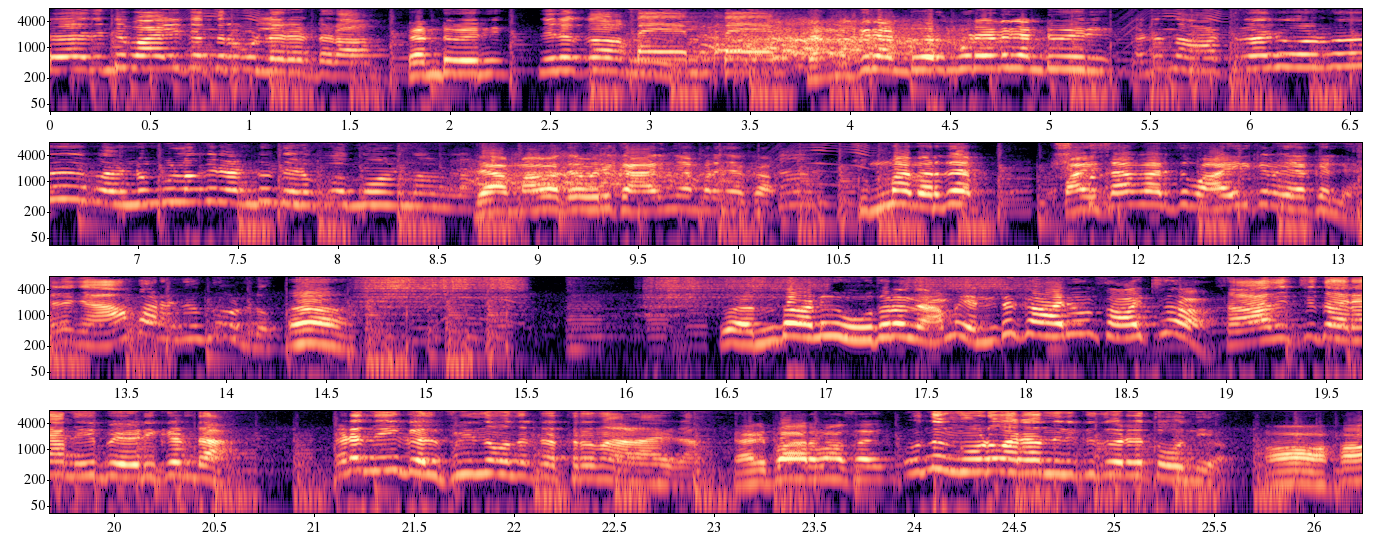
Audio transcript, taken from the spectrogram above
ഏ, നിന്റെ ഭാര്യക്ക് എത്ര പിള്ളേരുണ്ടടാ രണ്ടുപേര്. നിനക്ക്? ഞങ്ങൾക്ക് രണ്ടുപേരും കൂടെയാണ് രണ്ടുപേര്. എന്റെ നാട്ടുകാർ പറഞ്ഞത് പെണ്ണും പിള്ളക്ക് രണ്ടും അമ്മാവ് അതേ ഒരു കാര്യം ഞാൻ പറഞ്ഞേക്കാം. ചുമ്മാ വെറുതെ പൈസ കാലത്ത് വായിരിക്കണ കേക്കല്ലേ? അല്ല ഞാൻ പറഞ്ഞതേ ഉള്ളൂ. എന്താണ് ഈ ഊതന? ഞാൻ എന്റെ കാര്യവും സാധിച്ചതാ. സാധിച്ചു തരാം നീ പേടിക്കണ്ട. എടാ നീ ഗൾഫിൽ നിന്ന് വന്നിട്ട് എത്ര നാളായിടാ? ഞാനിപ്പോ ആറ് മാസമായി ഒന്ന് ഇങ്ങോട്ട് വരാൻ നിനക്ക് ഇതുവരെ തോന്നിയോ? ആഹാ.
